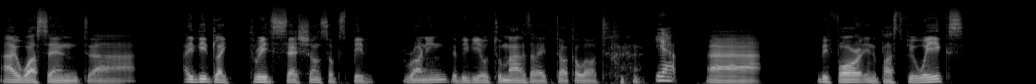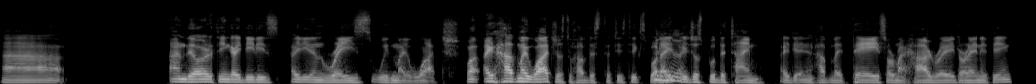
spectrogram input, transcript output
I wasn't, uh, I did like three sessions of speed running, the VVO2 max that I talk a lot. Yeah. Uh, before in the past few weeks. Uh, and the other thing I did is I didn't race with my watch. Well, I had my watch just to have the statistics, but I, I just put the time. I didn't have my pace or my heart rate or anything.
